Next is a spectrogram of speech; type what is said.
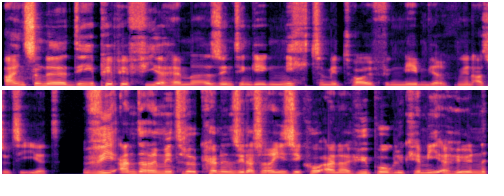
Einzelne DPP4-Hämmer sind hingegen nicht mit häufigen Nebenwirkungen assoziiert. Wie andere Mittel können sie das Risiko einer Hypoglykämie erhöhen,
